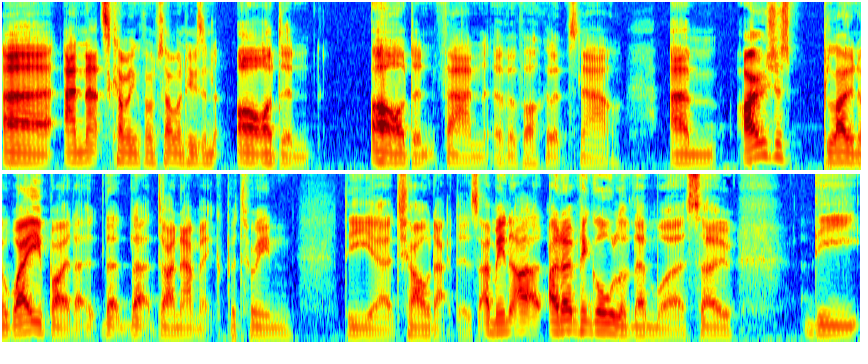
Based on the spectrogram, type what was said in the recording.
Uh, and that's coming from someone who's an ardent, ardent fan of Apocalypse Now. Um, I was just blown away by that that, that dynamic between the uh, child actors. I mean, I, I don't think all of them were. So the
